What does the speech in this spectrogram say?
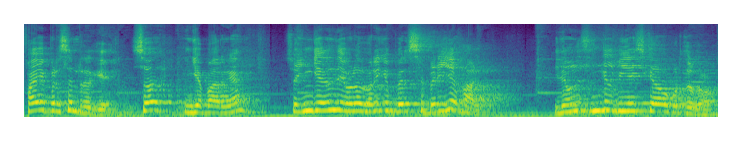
ஃபைவ் பெர்சன்ட் இருக்குது ஸோ இங்கே பாருங்கள் ஸோ இங்கேருந்து இவ்வளோ வரைக்கும் பெருசு பெரிய ஹால் இது வந்து சிங்கிள் பிஹெச்கேவாக கொடுத்துருக்குறோம்.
